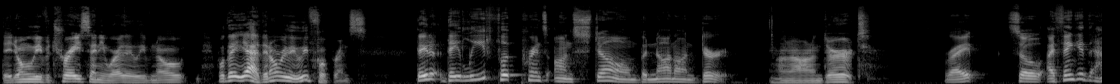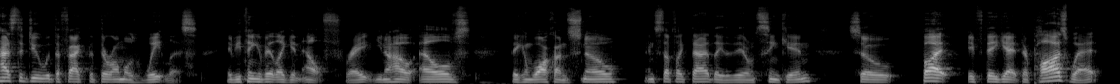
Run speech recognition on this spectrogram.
They don't leave a trace anywhere. They leave no. Well, they yeah, they don't really leave footprints They they leave footprints on stone, but not on dirt, on, on dirt. right? So I think it has to do with the fact that they're almost weightless. If you think of it like an elf, right? You know how elves they can walk on snow and stuff like that. They they don't sink in. So, but if they get their paws wet,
